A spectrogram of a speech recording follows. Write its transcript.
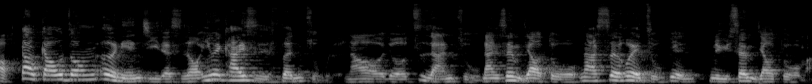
哦，到高中二年级的时候，因为开始分组了，然后就自然组男生比较多，那社会组变女生比较多嘛。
